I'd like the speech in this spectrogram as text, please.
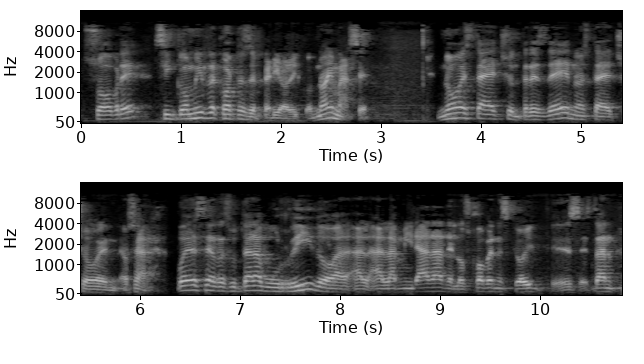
sobre 5000 recortes de periódico, no hay más. ¿eh? No está hecho en 3D, no está hecho en, o sea, puede ser, resultar aburrido a, la mirada de los jóvenes que hoy es, están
